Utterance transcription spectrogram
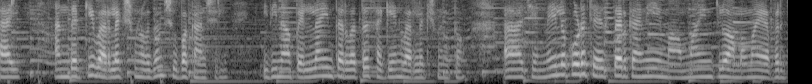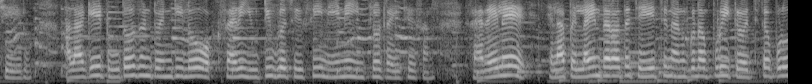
హాయ్. అందరికీ వరలక్ష్మి వ్రతం శుభాకాంక్షలు. ఇది నా పెళ్ళైన తర్వాత సెకండ్ వరలక్ష్మి వ్రతం. చెన్నైలో కూడా చేస్తారు కానీ మా అమ్మ ఇంట్లో అమ్మమ్మ ఎవరు చేయరు. అలాగే టూ థౌజండ్ ట్వంటీలో ఒకసారి యూట్యూబ్లో చేసి నేనే ఇంట్లో ట్రై చేశాను. సరేలే ఎలా పెళ్ళైన తర్వాత చేయొచ్చు అని అనుకున్నప్పుడు ఇక్కడ వచ్చేటప్పుడు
